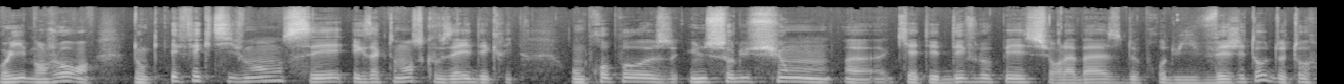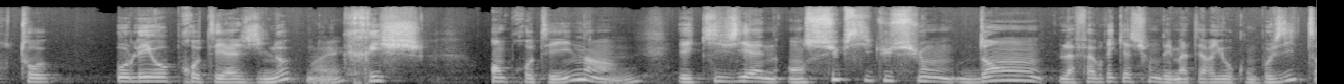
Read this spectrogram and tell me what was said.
Oui, bonjour. Donc effectivement, c'est exactement ce que vous avez décrit on propose une solution euh, qui a été développée sur la base de produits végétaux, de tourteaux oléoprotéagineux, donc riches en protéines, mmh. et qui viennent en substitution dans la fabrication des matériaux composites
